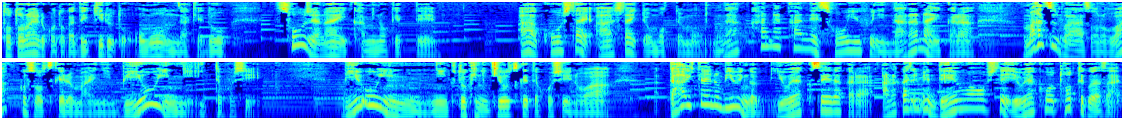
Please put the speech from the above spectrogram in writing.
整えることができると思うんだけど、そうじゃない髪の毛って、ああ、こうしたい、ああしたいって思っても、なかなかね、そういう風にならないから、まずはそのワックスをつける前に美容院に行ってほしい。美容院に行くときに気をつけてほしいのは、大体の美容院が予約制だから、あらかじめ電話をして予約を取ってください。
